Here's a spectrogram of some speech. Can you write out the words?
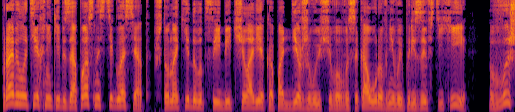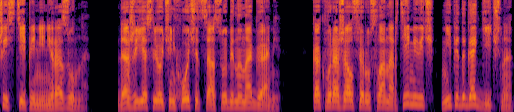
Правила техники безопасности гласят, что накидываться и бить человека, поддерживающего высокоуровневый призыв стихии, в высшей степени неразумно даже если очень хочется, особенно ногами. Как выражался Руслан Артемьевич, не педагогично.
